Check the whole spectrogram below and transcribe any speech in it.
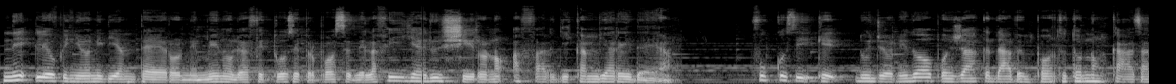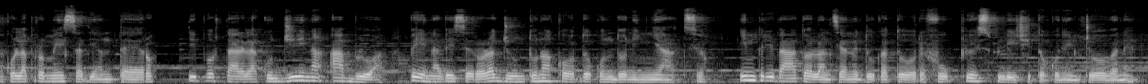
Né le opinioni di Antero, nemmeno le affettuose proposte della figlia riuscirono a fargli cambiare idea. Fu così che due giorni dopo Jacques Davenport tornò a casa con la promessa di Antero di portare la cugina a Blois appena avessero raggiunto un accordo con Don Ignazio. In privato l'anziano educatore fu più esplicito con il giovane.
